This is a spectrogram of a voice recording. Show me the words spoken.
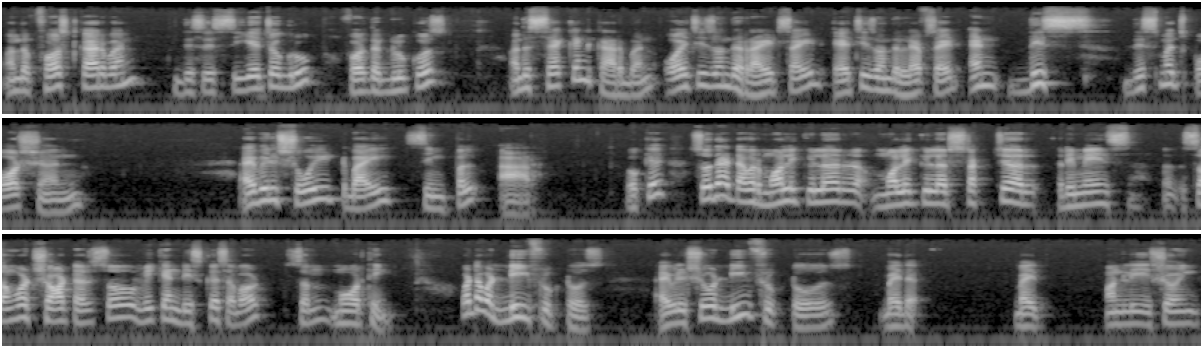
on the first carbon, this is CHO group for the glucose. On the second carbon, OH is on the right side, H is on the left side and this, this much portion, I will show it by simple R. Okay, so that our molecular molecular structure remains uh, somewhat shorter, so we can discuss about some more thing. What about D fructose? I will show D fructose by the by only showing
